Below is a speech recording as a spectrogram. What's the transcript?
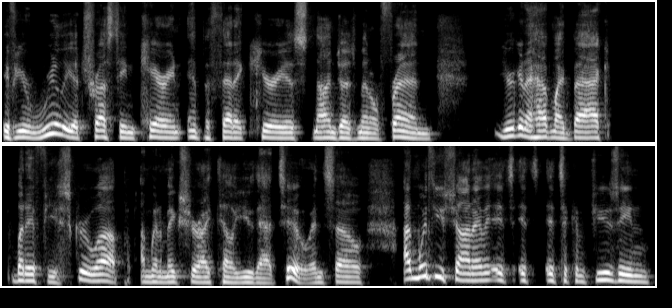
if you're really a trusting, caring, empathetic, curious, non judgmental friend, you're going to have my back. But if you screw up, I'm going to make sure I tell you that too. And so I'm with you, Sean. I mean, it's it's it's a confusing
